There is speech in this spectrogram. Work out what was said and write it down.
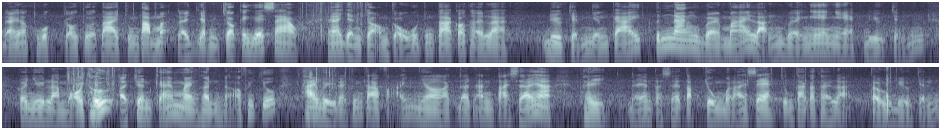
Để ở khu vực chỗ tựa tay trung tâm á, để dành cho cái ghế sau ha, dành cho ông chủ của chúng ta có thể là điều chỉnh những cái tính năng về máy lạnh về nghe nhạc điều chỉnh coi như là mọi thứ ở trên cái màn hình ở phía trước. Thay vì là chúng ta phải nhờ đến anh tài xế ha thì để anh tài xế tập trung vào lái xe chúng ta có thể là tự điều chỉnh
